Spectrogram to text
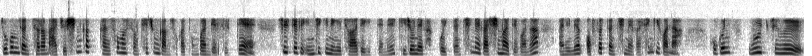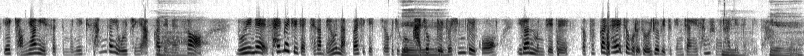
조금 전처럼 아주 심각한 소모성 체중 감소가 동반됐을 때 실제로 인지 기능이 저하되기 때문에 기존에 갖고 있던 치매가 심화되거나 아니면 없었던 치매가 생기거나 혹은 우울증의 경향이 있었던 분이 상당히 우울증이 악화되면서 아. 노인의 삶의 질 자체가 매우 나빠지겠죠. 그리고 예. 가족들도 힘들고 이런 문제들, 그러니까 국가 사회적으로도 의료비도 굉장히 상승을 음. 하게 됩니다. 예.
